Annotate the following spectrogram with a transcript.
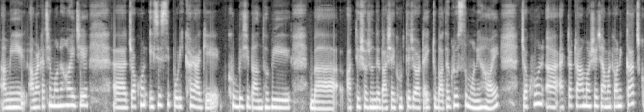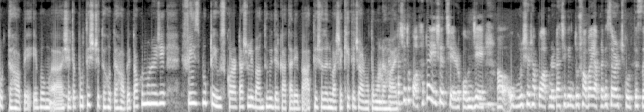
আমি আমার কাছে মনে হয় যে যখন এসএসসি পরীক্ষার আগে খুব বেশি বান্ধবী বা আত্মীয় স্বজনদের বাসায় ঘুরতে যাওয়াটা একটু বাধাগ্রস্ত মনে হয় যখন একটা ট্রাম আসে যে আমাকে অনেক কাজ করতে হবে এবং সেটা প্রতিষ্ঠিত হতে হবে তখন মনে হয় যে ফেসবুকটা ইউজ করাটা আসলে বান্ধবীদের কাতারে বা আত্মীয় স্বজনের বাসায় খেতে যাওয়ার মতো মনে হয়। কাছে তো কথাটা এসেছে এরকম যে উপবিশ্বাস আপু আপনার কাছে কিন্তু সবাই আপনাকে সার্চ করতেছে।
